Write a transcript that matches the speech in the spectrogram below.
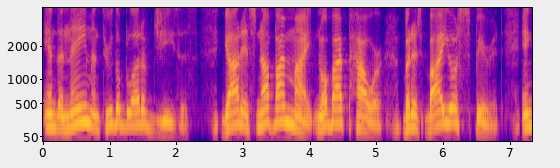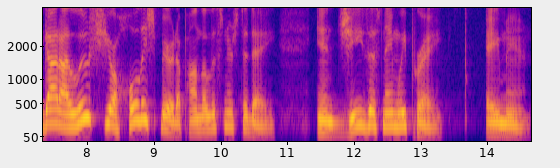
in the name and through the blood of Jesus. God, it's not by might nor by power, but it's by your Spirit. And God, I loose your Holy Spirit upon the listeners today. In Jesus' name we pray. Amen.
